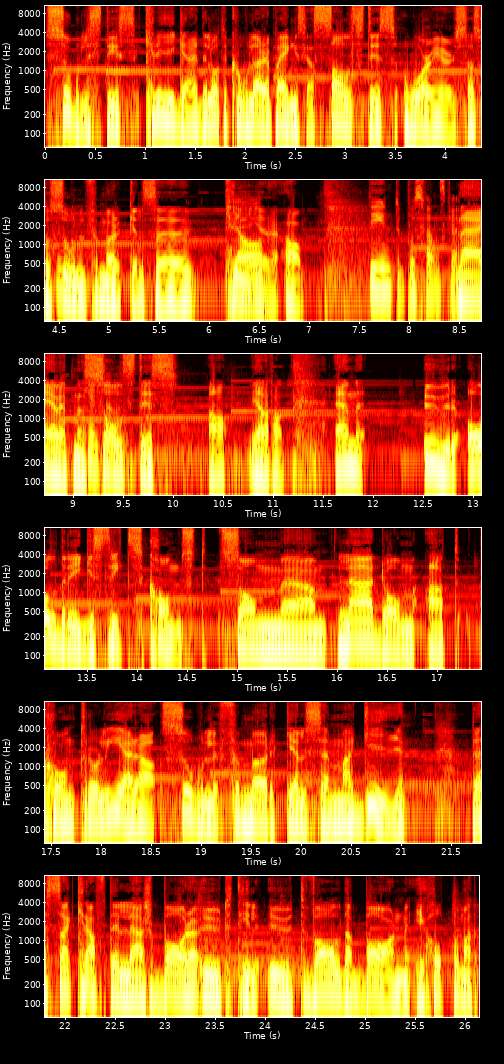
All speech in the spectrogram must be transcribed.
solstice-krigare. Det låter coolare på engelska. Solstice Warriors, alltså solförmörkelsekrigare. Ja. Det är ju inte på svenska. Nej, jag vet, men Solstice. Ja, i alla fall. En uråldrig stridskonst som eh, lär dem att kontrollera solförmörkelsemagi. Dessa krafter lärs bara ut till utvalda barn i hopp om att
